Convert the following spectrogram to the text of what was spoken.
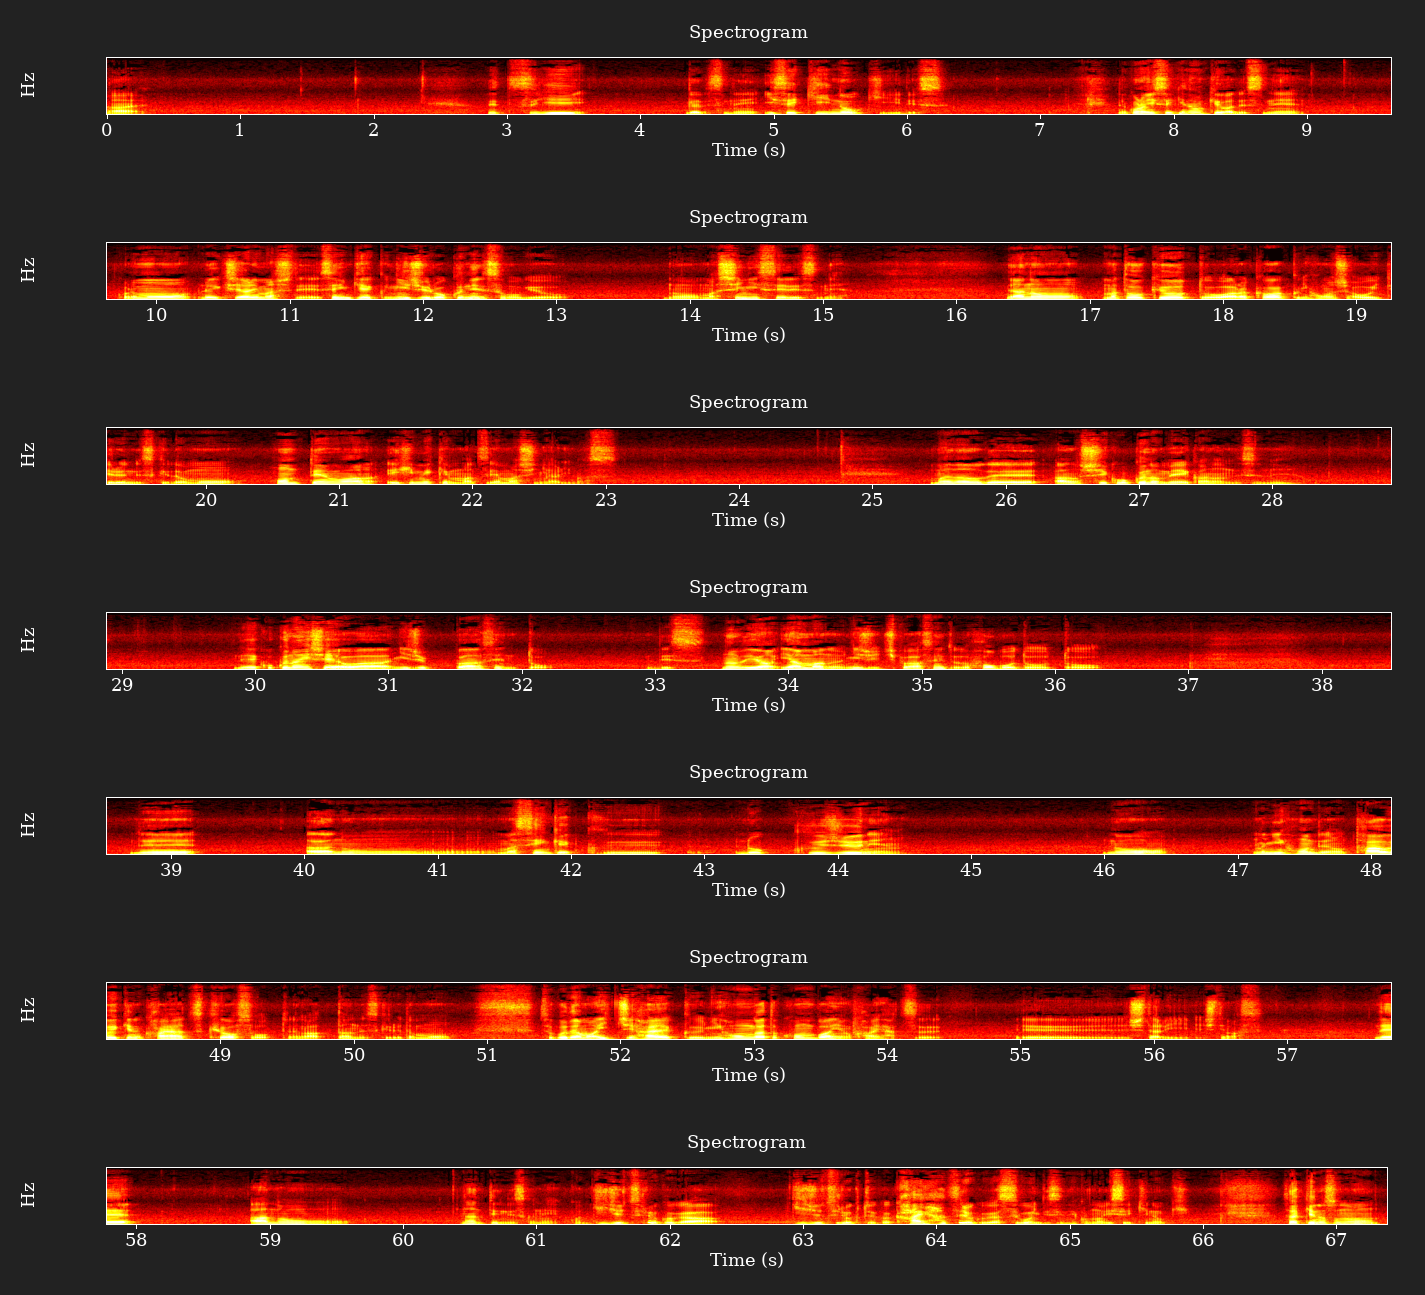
はい。で次がですね遺跡納期ですでこの遺跡納期はですねこれも歴史ありまして1926年創業の、まあ、老舗ですねであの、まあ、東京都荒川区に本社を置いてるんですけども本店は愛媛県松山市にありますまあ、なのであの四国のメーカーなんですよねで国内シェアは20%です。なのでヤ、ンマの21%とほぼ同等。で、あのー、まあ、60年の、日本での田植え機の開発競争っていうのがあったんですけれども、そこではまあいち早く日本型コンバインを開発、えー、したりしてます。で、あのー、なんていうんですかね、技術力が技術力というか開発力がすごいんですよねこの井関農機さっきのその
